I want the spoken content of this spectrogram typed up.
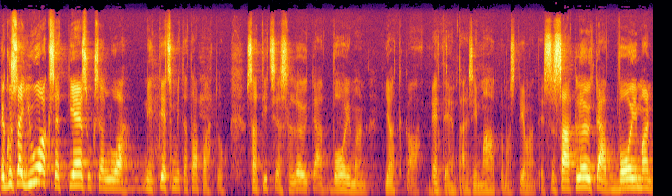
Ja kun sä juokset Jeesuksen luo, niin tiedätkö mitä tapahtuu? Saat itse asiassa löytää voiman jatkaa eteenpäin siinä mahdottomassa tilanteessa. Saat löytää voiman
